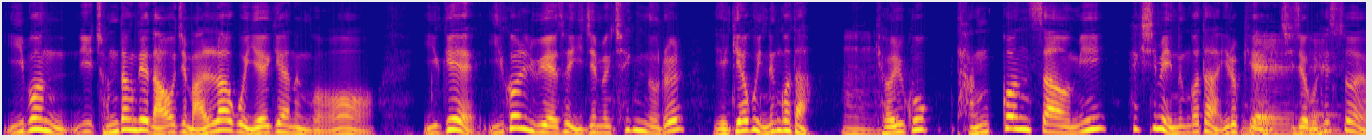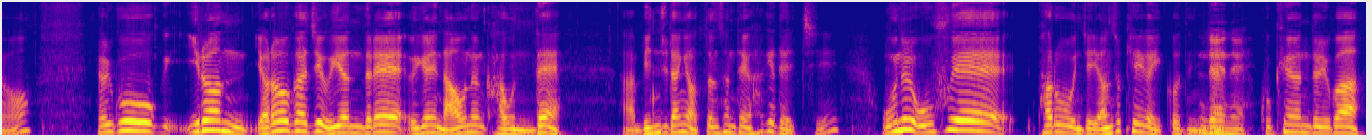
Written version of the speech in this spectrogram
이번 이 전당대에 나오지 말라고 얘기하는 거 이게 이걸 위해서 이재명 책임론을 얘기하고 있는 거다. 음. 결국 당권 싸움이 핵심에 있는 거다. 이렇게 네, 지적을 네. 했어요. 결국 이런 여러 가지 의원들의 의견이 나오는 가운데 아, 민주당이 어떤 선택을 하게 될지 오늘 오후에 바로 이제 연석회의가 있거든요. 네네. 국회의원들과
